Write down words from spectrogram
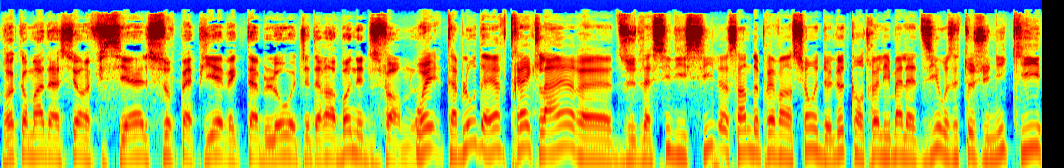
recommandation officielle sur papier avec tableau, etc., en bonne et due forme. là. Oui, tableau d'ailleurs très clair euh, du, de la CDC, le Centre de prévention et de lutte contre les maladies aux États-Unis, qui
